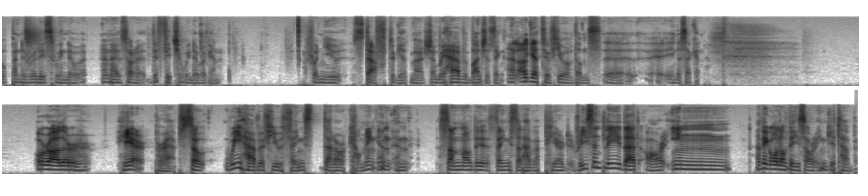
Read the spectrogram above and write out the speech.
open the release window, and uh, sorry, the feature window again for new stuff to get merged. And we have a bunch of things. And I'll get to a few of them uh, in a second. Or rather, here, perhaps. So we have a few things that are coming, and, and some of the things that have appeared recently that are in, I think all of these are in GitHub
